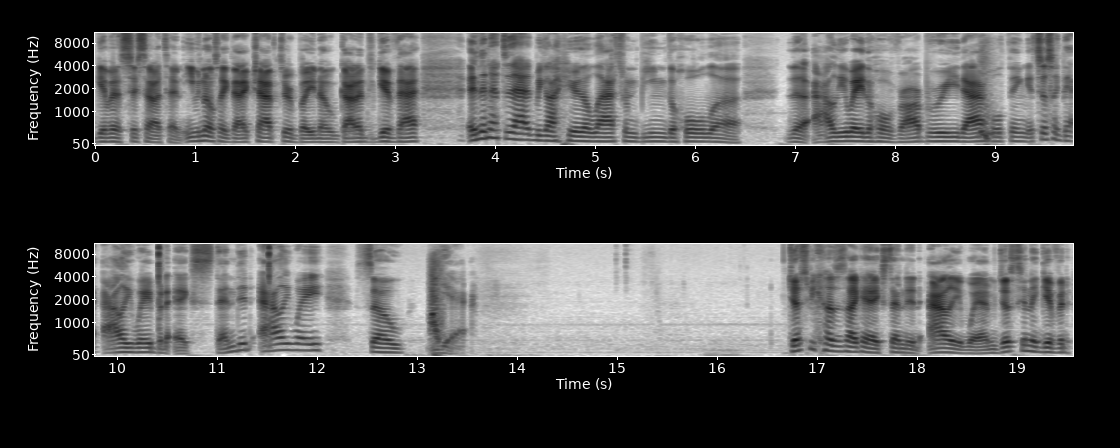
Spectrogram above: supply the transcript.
give it a 6 out of 10 even though it's like that chapter but you know gotta give that and then after that we got here the last one being the whole uh the alleyway, the whole robbery, that whole thing. It's just like the alleyway, but an extended alleyway. So, yeah. Just because it's like an extended alleyway, I'm just going to give it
